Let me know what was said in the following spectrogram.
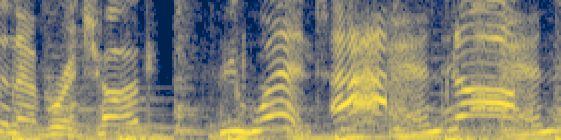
an average hug. He went. Ah! And, no! and,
